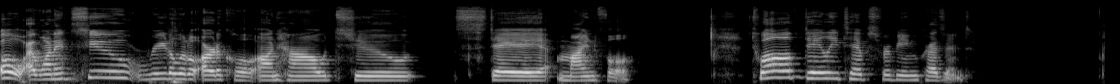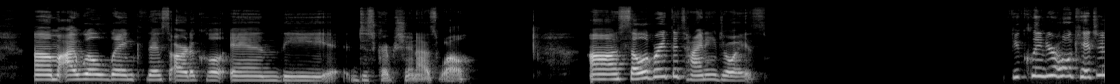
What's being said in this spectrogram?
Oh, I wanted to read a little article on how to stay mindful. 12 daily tips for being present. Um, I will link this article in the description as well. Uh, celebrate the tiny joys. If you cleaned your whole kitchen,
